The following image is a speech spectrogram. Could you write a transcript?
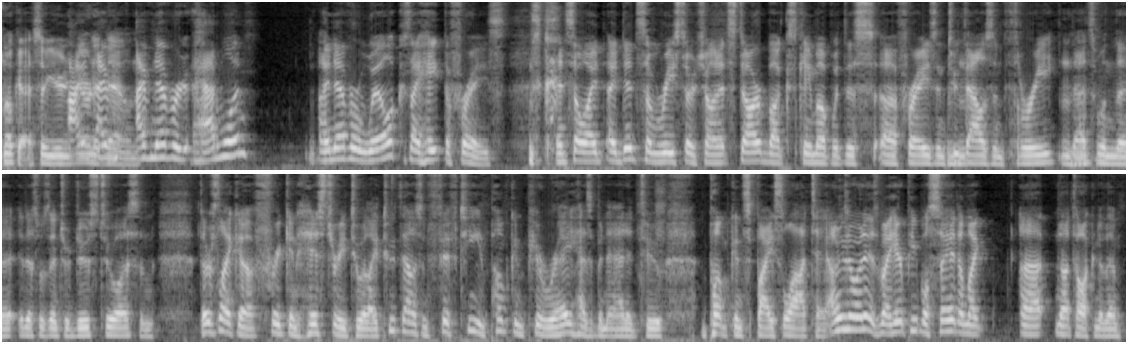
Okay, so you're I, narrowing it I've, down. I've never had one. I never will because I hate the phrase. and so I, I did some research on it. Starbucks came up with this uh, phrase Mm-hmm. in 2003. That's when the this was introduced to us. And there's like a freaking history to it. Like 2015, pumpkin puree has been added to pumpkin spice latte. I don't even know what it is, but I hear people say it. And I'm like, uh, not talking to them.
